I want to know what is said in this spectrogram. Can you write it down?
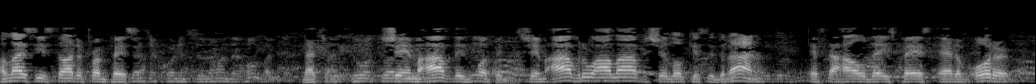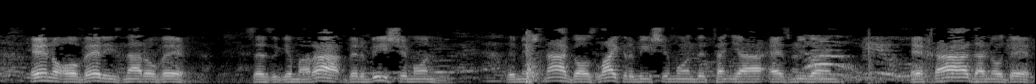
unless you started from Pesach. That's according to the one that hold like that. That's right. Shem av, there's more opinions. Shem avru alav shelo kesidran. If the holidays passed out of order, eno over is not over. Says the Gemara, Verbi Shimon hi. The Mishnah goes like Rabbi Shimon the Tanya, as we learned. Echad hanoder.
